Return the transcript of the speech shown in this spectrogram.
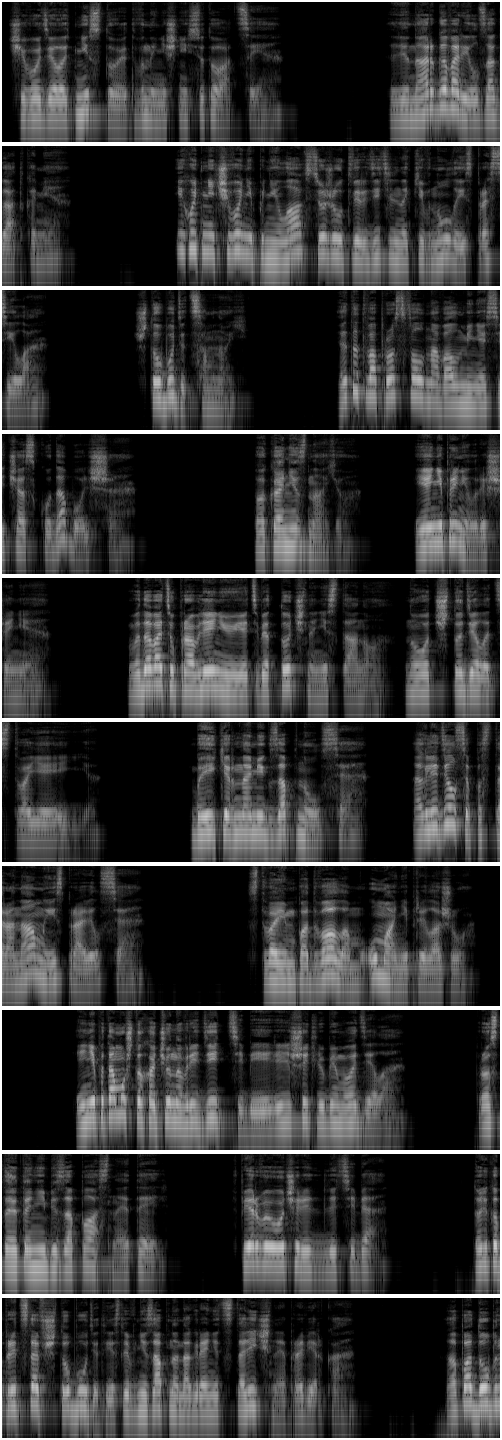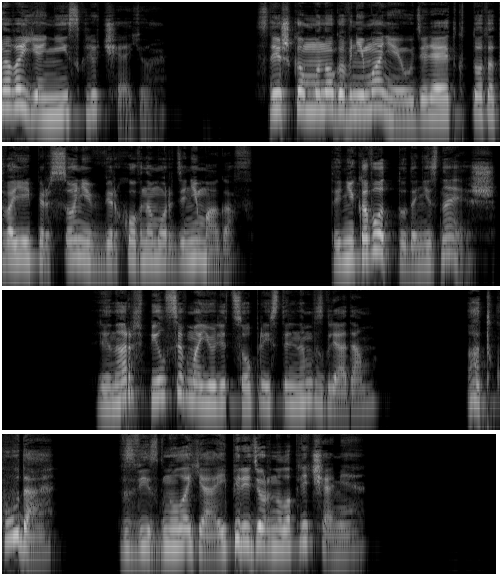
чего делать не стоит в нынешней ситуации. Ленар говорил загадками. И хоть ничего не поняла, все же утвердительно кивнула и спросила: "Что будет со мной?" Этот вопрос волновал меня сейчас куда больше. Пока не знаю. Я не принял решение. Выдавать управлению я тебя точно не стану. Но вот что делать с твоей Бейкер на миг запнулся огляделся по сторонам и исправился. С твоим подвалом ума не приложу. И не потому, что хочу навредить тебе или лишить любимого дела. Просто это небезопасно, Этель. В первую очередь для тебя. Только представь, что будет, если внезапно нагрянет столичная проверка. А подобного я не исключаю. Слишком много внимания уделяет кто-то твоей персоне в Верховном Ордене Магов. Ты никого оттуда не знаешь. Ленар впился в мое лицо пристальным взглядом. «Откуда?» — взвизгнула я и передернула плечами.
